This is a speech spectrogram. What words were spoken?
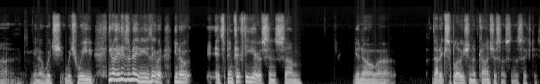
Uh, you know, which which we, you know, it is amazing. You think about, it, you know, it's been 50 years since, um, you know, uh, that explosion of consciousness in the 60s,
